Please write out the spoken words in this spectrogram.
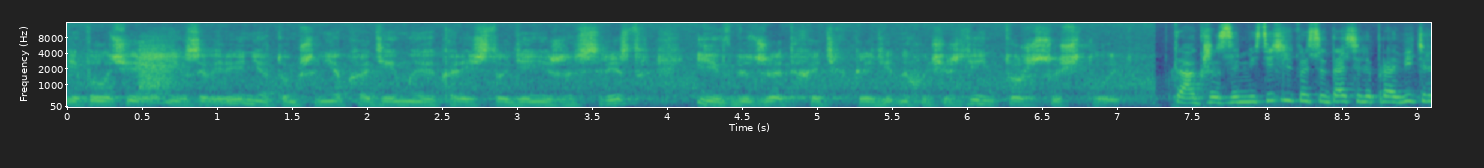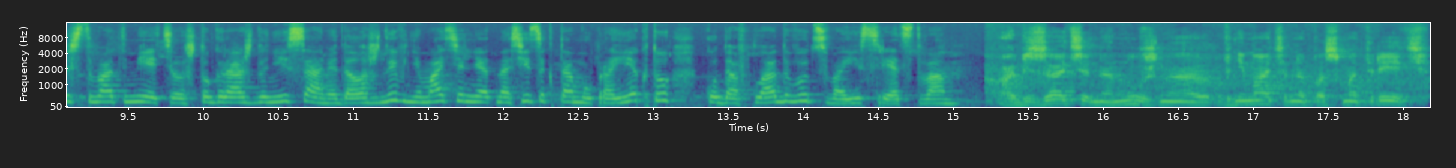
и получили от них заверение о том, что необходимое количество денежных средств и в бюджетах этих кредитных учреждений тоже существует. Также заместитель председателя правительства отметил, что граждане и сами должны внимательнее относиться к тому проекту, куда вкладывают свои средства. Обязательно нужно внимательно посмотреть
